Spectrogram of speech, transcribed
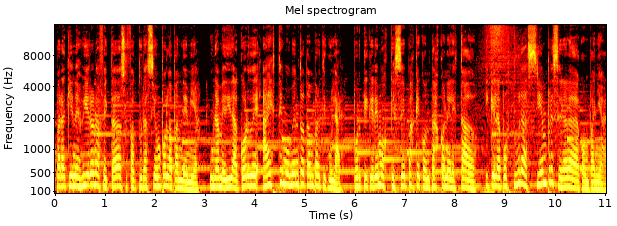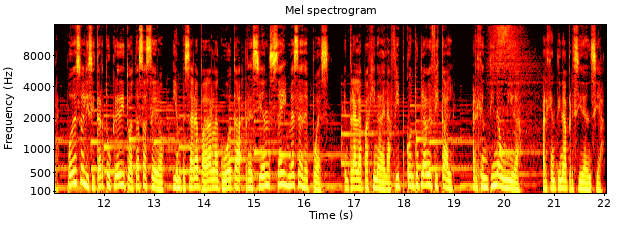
para quienes vieron afectada su facturación por la pandemia, una medida acorde a este momento tan particular, porque queremos que sepas que contás con el Estado y que la postura siempre será la de acompañar. Podés solicitar tu crédito a tasa cero y empezar a pagar la cuota recién seis meses después. Entra a la página de la FIP con tu clave fiscal. Argentina Unida. Argentina Presidencia.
